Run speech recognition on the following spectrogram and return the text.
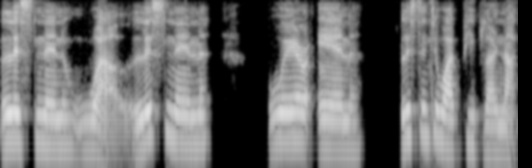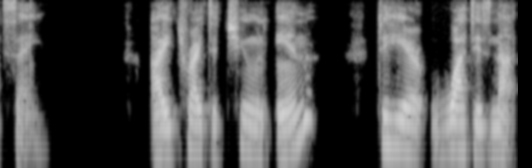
listening well, listening wherein listening to what people are not saying. I try to tune in to hear what is not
